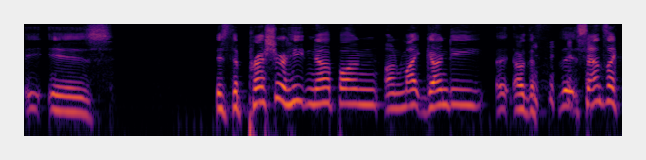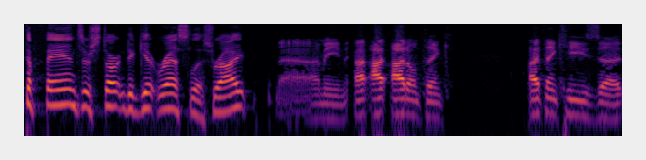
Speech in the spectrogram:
is is the pressure heating up on on Mike Gundy? Uh, or the it sounds like the fans are starting to get restless, right? I mean, I, I, I don't think. I think he's. Uh,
